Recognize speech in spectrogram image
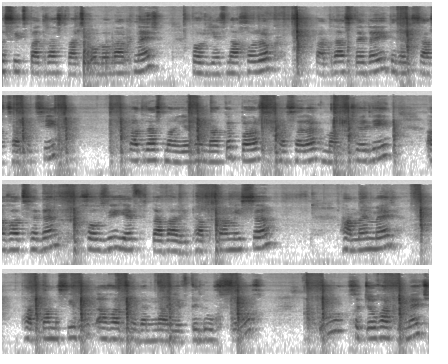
մսից պատրաստված կոլոլակներ, որ ես նախորոք պատրաստել էի, դրել սարցախցիկ, պատրաստման եղանակը պարս հասարակ մատչելի, աղացել եմ խոզի և տավարի պապտամիսը, համեմ էլ պապտամսի հետ աղացել եմ նաև գլուխ սող, ու խճողակի մեջ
